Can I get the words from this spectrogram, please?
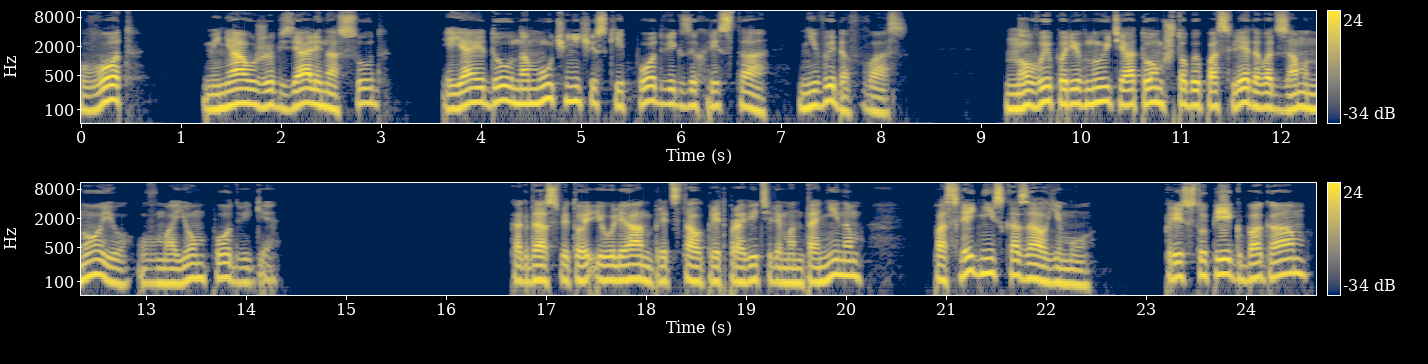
«Вот, меня уже взяли на суд, и я иду на мученический подвиг за Христа, не выдав вас. Но вы поревнуйте о том, чтобы последовать за мною в моем подвиге». Когда святой Иулиан предстал пред правителем Антонином, последний сказал ему, «Приступи к богам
